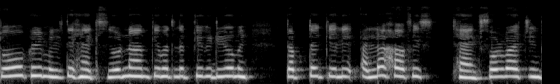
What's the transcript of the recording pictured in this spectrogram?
तो फिर मिलते हैं किसी और नाम के मतलब की वीडियो में। तब तक के लिए अल्लाह हाफिज। Thanks for watching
